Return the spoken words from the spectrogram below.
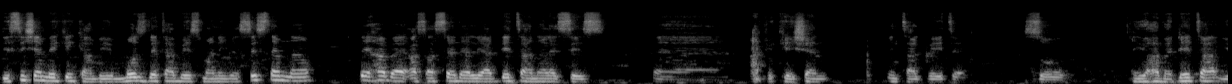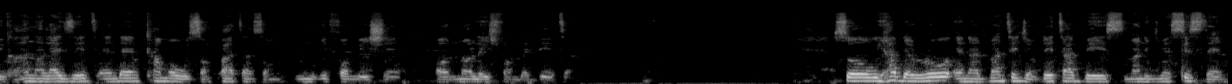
Decision making can be most database management system now. They have, a, as I said earlier, data analysis uh, application integrated. So you have a data, you can analyze it, and then come up with some patterns, some information or knowledge from the data. So we have the role and advantage of database management system.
